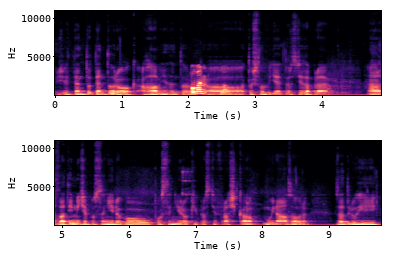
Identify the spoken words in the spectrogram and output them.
že tento, tento rok, a hlavně tento rok, Podem, no. a, to šlo vidět, prostě zaprvé. A Zlatý míč je poslední dobou, poslední roky prostě fraška, můj názor. Za druhý,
